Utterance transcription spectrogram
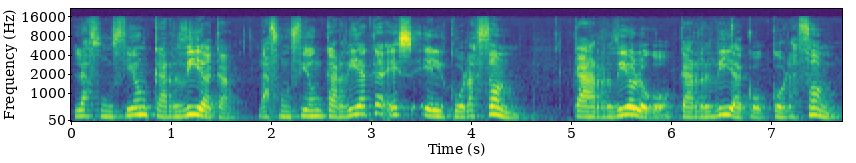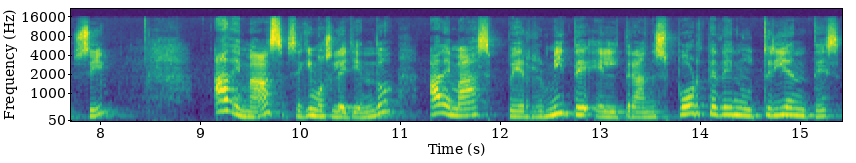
la función cardíaca. La función cardíaca es el corazón. Cardiólogo, cardíaco, corazón, ¿sí? Además, seguimos leyendo, Además, permite el transporte de nutrientes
